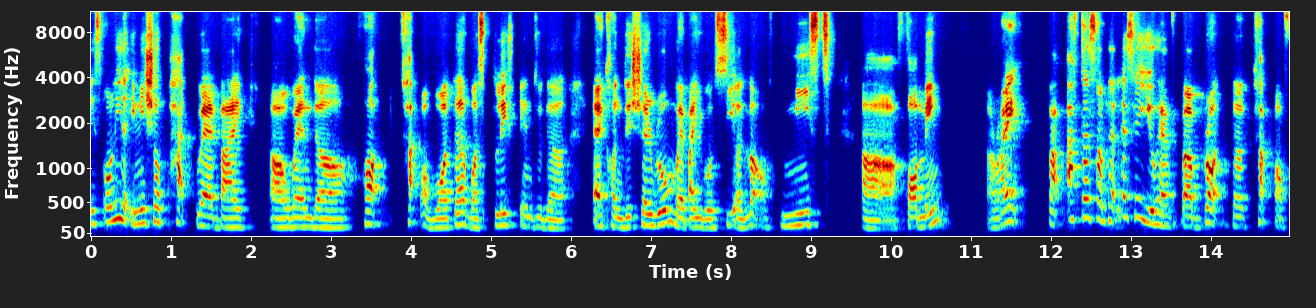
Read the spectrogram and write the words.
it's only the initial part whereby uh, when the hot cup of water was placed into the air conditioned room, whereby you will see a lot of mist uh, forming. All right. But after some time, let's say you have uh, brought the cup of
